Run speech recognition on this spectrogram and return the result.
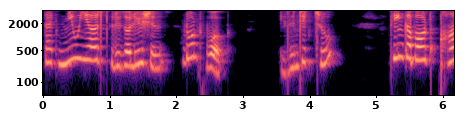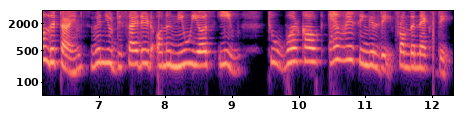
that New Year's resolutions don't work. Isn't it true? Think about all the times when you decided on a New Year's Eve to work out every single day from the next day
